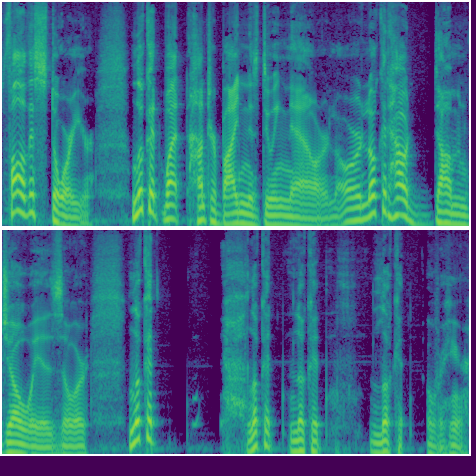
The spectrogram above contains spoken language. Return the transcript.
follow this story or look at what hunter biden is doing now or or look at how dumb joe is or look at look at look at look at over here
